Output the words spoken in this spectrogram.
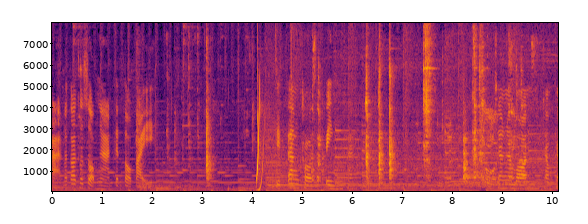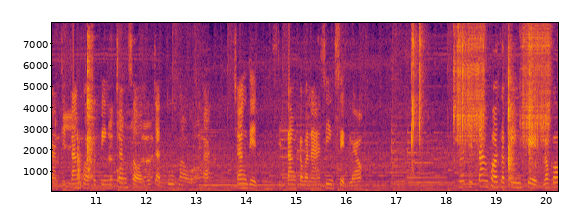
าแล้วก็ทดสอบงานกันต่อไป ติดตั้งคอสปริงค่ะช่างอมรทำการติดตั้งคอสปริง ช่างสอนจัดตู้เบานะคะ ช่างเด็ด ติดตั้งกาวนาซิ่งเสร็จแล้ว เมื่อติดตั้งคอสปริงเสร็จแล้วก็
